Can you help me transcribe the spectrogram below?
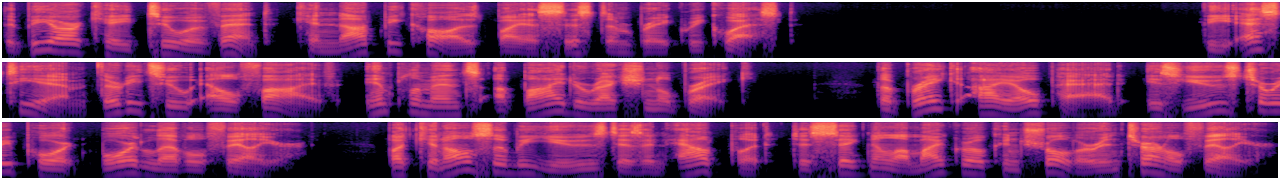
the BRK2 event cannot be caused by a system break request. The STM32L5 implements a bidirectional break. The break I.O. pad is used to report board-level failure, but can also be used as an output to signal a microcontroller internal failure.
